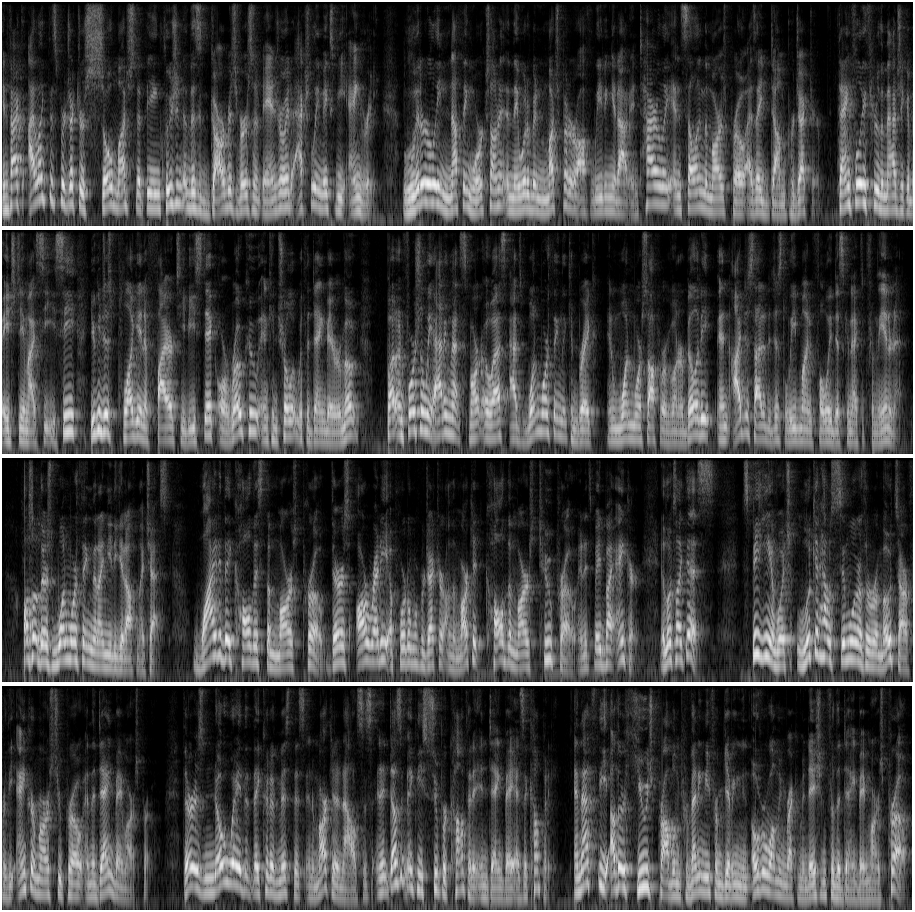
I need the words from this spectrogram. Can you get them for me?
In fact, I like this projector so much that the inclusion of this garbage version of Android actually makes me angry. Literally nothing works on it and they would have been much better off leaving it out entirely and selling the Mars Pro as a dumb projector. Thankfully, through the magic of HDMI CEC, you can just plug in a Fire TV stick or Roku and control it with the Dangbei remote, but unfortunately, adding that smart OS adds one more thing that can break and one more software vulnerability, and I decided to just leave mine fully disconnected from the internet. Also, there's one more thing that I need to get off my chest. Why did they call this the Mars Pro? There's already a portable projector on the market called the Mars 2 Pro, and it's made by Anker. It looks like this. Speaking of which, look at how similar the remotes are for the Anker Mars 2 Pro and the Dangbei Mars Pro. There is no way that they could have missed this in a market analysis, and it doesn't make me super confident in Dangbei as a company. And that's the other huge problem preventing me from giving an overwhelming recommendation for the Dangbei Mars Pro.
